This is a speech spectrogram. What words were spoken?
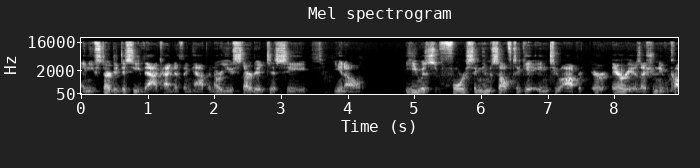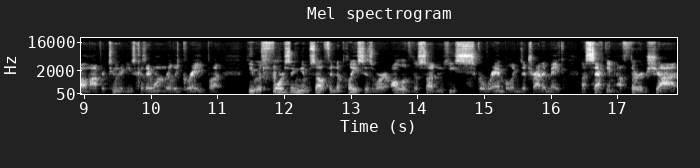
and you started to see that kind of thing happen, or you started to see, you know, he was forcing himself to get into oppor- or areas. I shouldn't even call them opportunities because they weren't really great, but he was hmm. forcing himself into places where all of the sudden he's scrambling to try to make a second, a third shot,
